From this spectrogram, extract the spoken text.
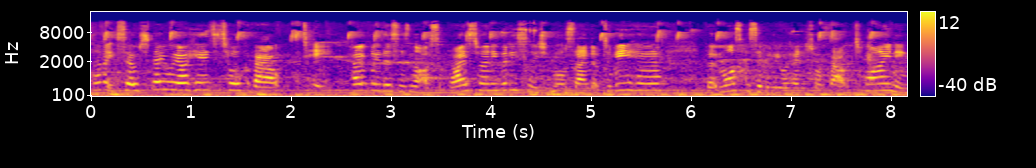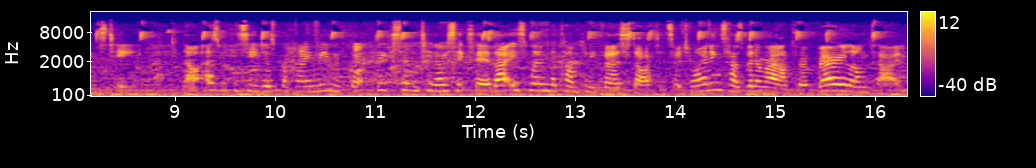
Perfect. So today we are here to talk about tea. Hopefully this is not a surprise to anybody since you've all signed up to be here, but more specifically we're here to talk about Twinings tea. Now, as we can see just behind me, we've got Big 1706 here. That is when the company first started. So Twinings has been around for a very long time.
